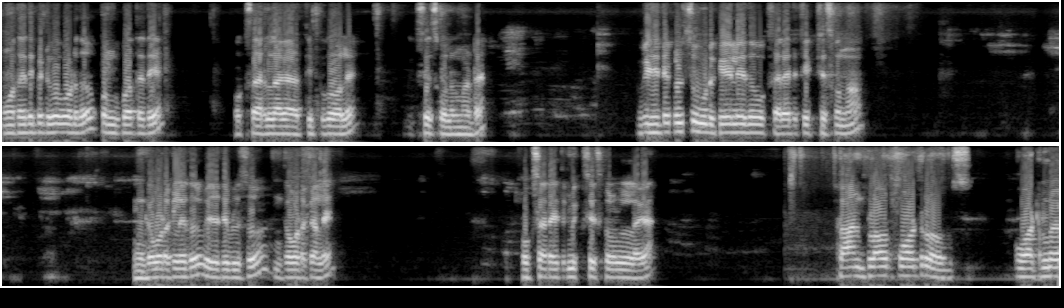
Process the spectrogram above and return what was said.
మూత అయితే పెట్టుకోకూడదు పొంగిపోతుంది. ఒకసారి ఇలాగా తిప్పుకోవాలి మిక్స్ చేసుకోవాలన్నమాట. వెజిటేబుల్స్ ఉడికేయలేదు. ఒకసారి అయితే చెక్ చేసుకుందాం. ఇంకా ఉడకలేదు వెజిటేబుల్స్. ఇంకా ఉడకాలి. ఒకసారి అయితే మిక్స్ చేసుకోవాలి ఇలాగా కార్న్ ఫ్లవర్ పౌడర్ వాటర్లో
